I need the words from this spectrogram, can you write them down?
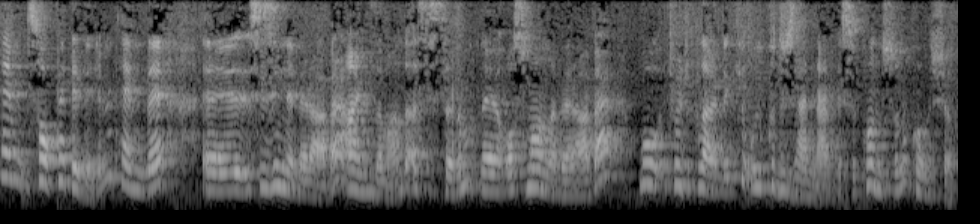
Hem sohbet edelim hem de e, sizinle beraber aynı zamanda asistanım e, Osman'la beraber bu çocuklardaki uyku düzenlenmesi konusunu konuşalım.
